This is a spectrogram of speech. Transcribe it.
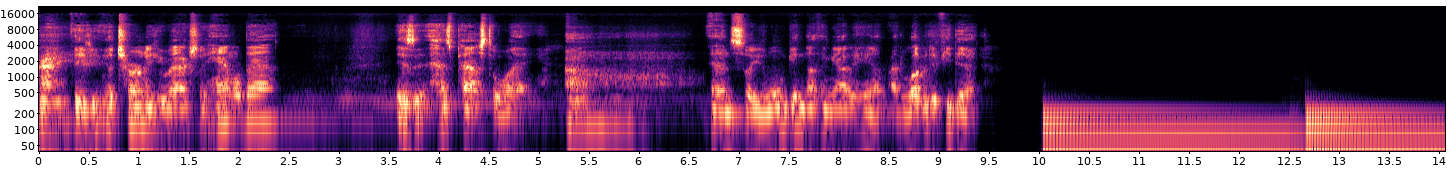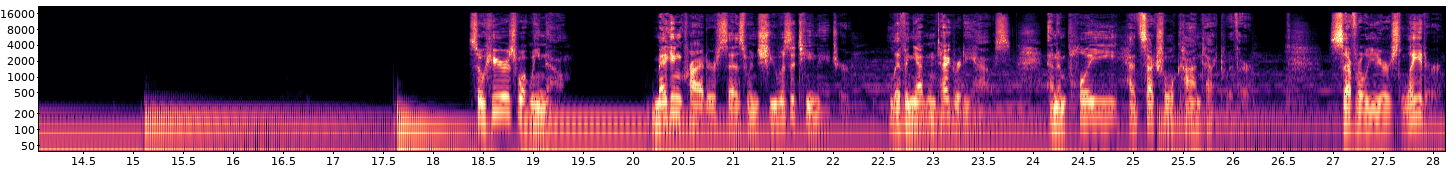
Right. The attorney who actually handled that is has passed away. Oh. And so you won't get nothing out of him. I'd love it if you did. So here's what we know Megan Kreider says when she was a teenager, living at Integrity House, an employee had sexual contact with her. Several years later,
